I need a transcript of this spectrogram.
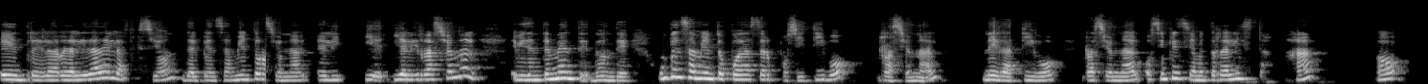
entre la realidad y la ficción del pensamiento racional y, el irracional, evidentemente, donde un pensamiento puede ser positivo, racional, negativo, racional o simplemente realista. ¿O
